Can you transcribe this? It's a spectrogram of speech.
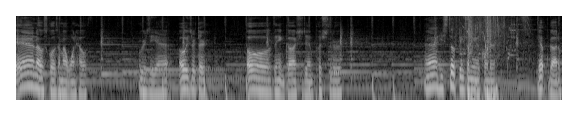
And I was close. I'm at one health. Where's he at? Oh, he's right there. Oh, thank gosh, he didn't push through. And he still thinks I'm in the corner. Yep, got him.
